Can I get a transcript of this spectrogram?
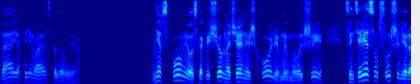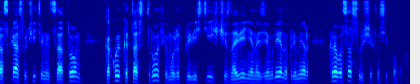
Да, я понимаю, сказал я. Мне вспомнилось, как еще в начальной школе мы, малыши, с интересом слушали рассказ учительницы о том, какой катастрофе может привести исчезновение на Земле, например, кровососущих насекомых.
